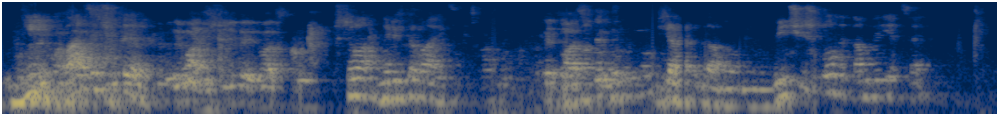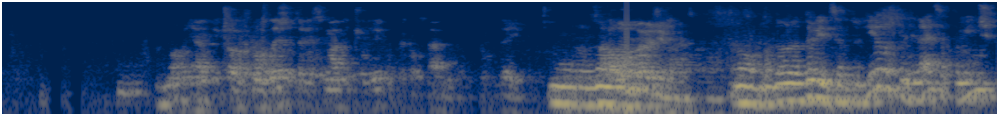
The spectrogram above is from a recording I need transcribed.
Ні, 24. Немає, ще дітей 20. Все не відкривається. 20. Я, да, ну, в інші школи, там, де є це. Ну, я, якщо залишиться 18 чоловік, наприклад, стані, то куди їх? Ну, Загалом ну, мережі. ну, ну, дивіться, тоді розподіляється по інших.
